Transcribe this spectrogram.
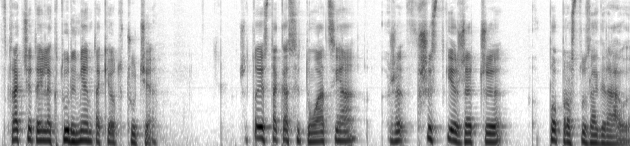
w trakcie tej lektury miałem takie odczucie, że to jest taka sytuacja, że wszystkie rzeczy po prostu zagrały.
